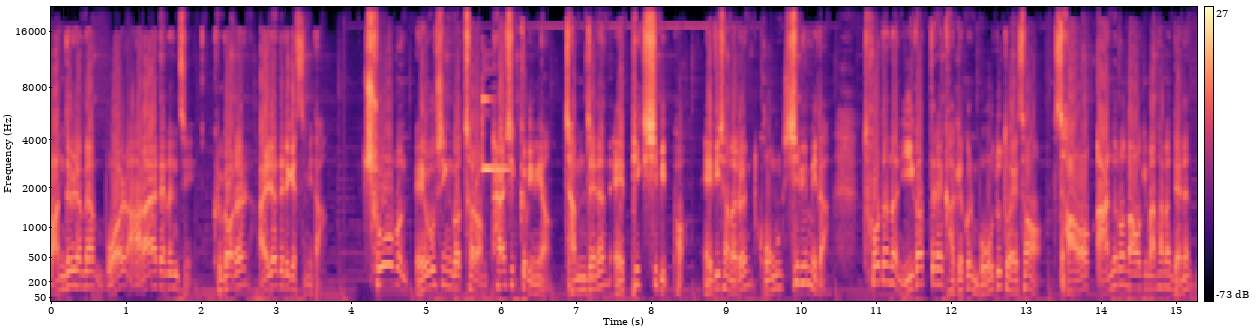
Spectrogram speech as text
만들려면 뭘 알아야 되는지 그거를 알려드리겠습니다. 추업은 배우신 것처럼 80급이며 잠재는 에픽 12%, 에디셔널은 010입니다. 토드는 이것들의 가격을 모두 더해서 4억 안으로 나오기만 하면 되는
